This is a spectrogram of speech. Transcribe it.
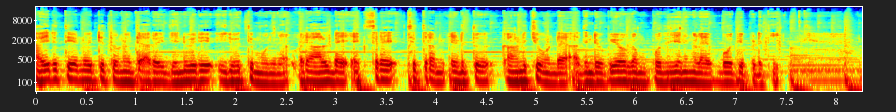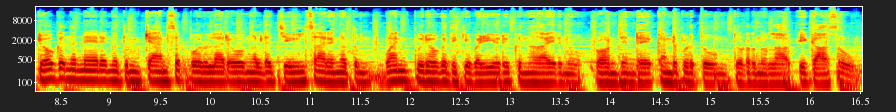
ആയിരത്തി എണ്ണൂറ്റി തൊണ്ണൂറ്റാറ് ജനുവരി ഇരുപത്തി മൂന്നിന് ഒരാളുടെ എക്സ്റേ ചിത്രം എടുത്തു കാണിച്ചുകൊണ്ട് അതിന്റെ ഉപയോഗം പൊതുജനങ്ങളെ ബോധ്യപ്പെടുത്തി. രോഗനിർണയ രംഗത്തും ക്യാൻസർ പോലുള്ള രോഗങ്ങളുടെ ചികിത്സാ രംഗത്തും വൻ പുരോഗതിക്ക് വഴിയൊരുക്കുന്നതായിരുന്നു റോൺജന്റെ കണ്ടുപിടുത്തവും തുടർന്നുള്ള വികാസവും.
